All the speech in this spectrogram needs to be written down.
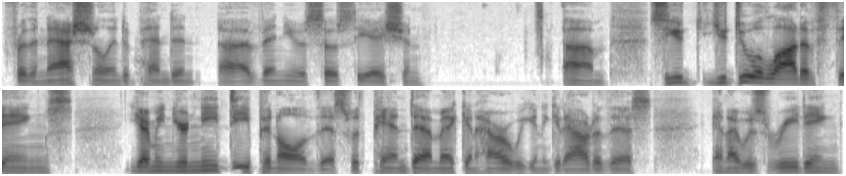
for the National Independent uh, Venue Association. Um, so you you do a lot of things. I mean, you're knee deep in all of this with pandemic and how are we going to get out of this. And I was reading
